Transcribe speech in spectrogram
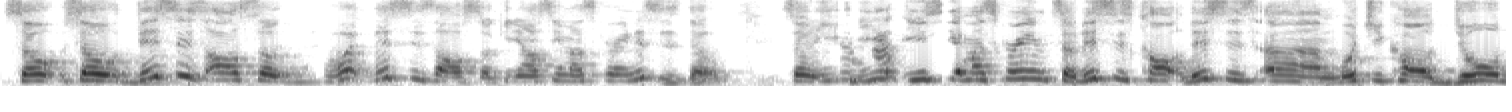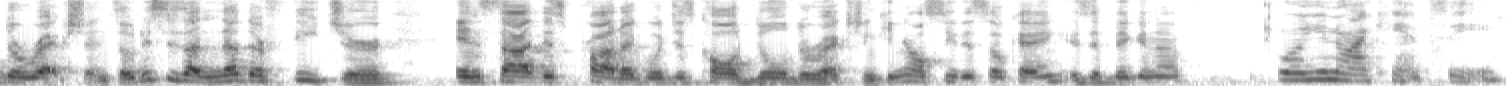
So, so this is also what this is also. Can y'all see my screen? This is dope. So you, you, uh-huh. you, see my screen. So this is called this is um what you call dual direction. So this is another feature inside this product, which is called dual direction. Can y'all see this? Okay, is it big enough? Well, you know I can't see.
